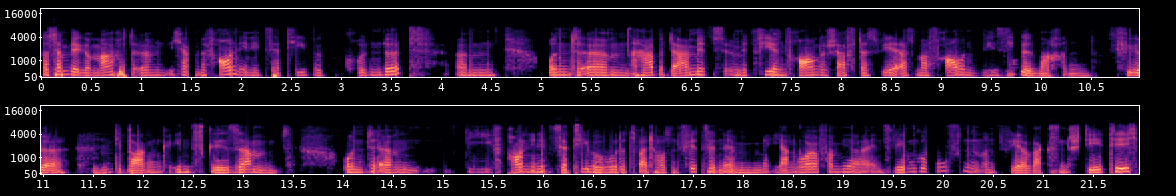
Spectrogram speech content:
Was haben wir gemacht? Ähm, ich habe eine Fraueninitiative gegründet ähm, und ähm, habe damit mit vielen Frauen geschafft, dass wir erstmal Frauen visibel machen für mhm. die Bank insgesamt. Und ähm, die Fraueninitiative wurde 2014 im Januar von mir ins Leben gerufen und wir wachsen stetig.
